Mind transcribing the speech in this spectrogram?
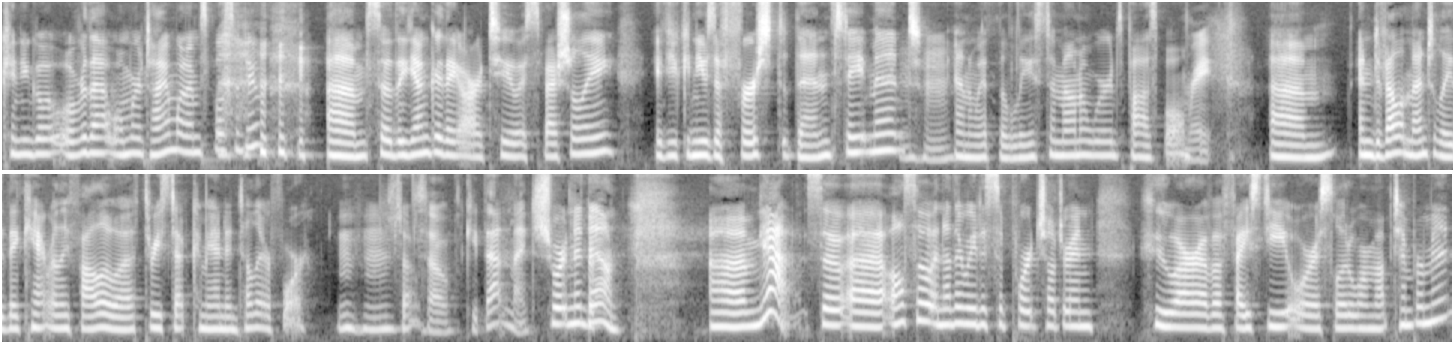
Can you go over that one more time? What I'm supposed to do? um, so the younger they are, too, especially if you can use a first then statement and with the least amount of words possible. right Um, and developmentally, they can't really follow a three step command until they're 4 mm-hmm. So so keep that in mind shorten it down. Um, yeah. So, uh, also another way to support children who are of a feisty or a slow to warm up temperament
